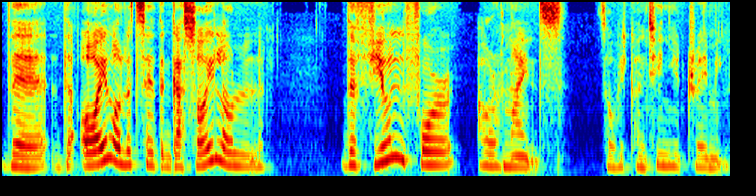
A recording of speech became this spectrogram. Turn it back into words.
the the oil, or let's say the gas oil, or the fuel for our minds. So we continue dreaming.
